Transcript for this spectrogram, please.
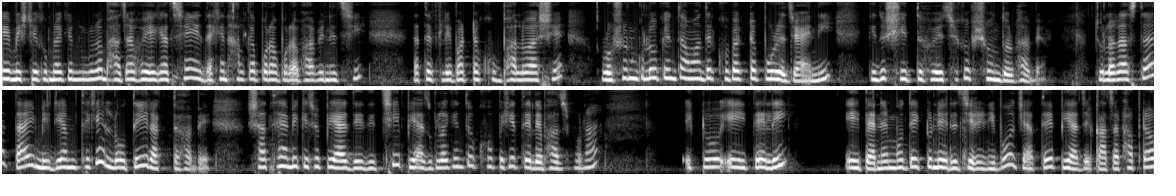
এই মিষ্টি কুমড়াগুলো ভাজা হয়ে গেছে। দেখেন হালকা পোড়া পোড়া ভাব এনেছি, যাতে ফ্লেভারটা খুব ভালো আসে। রসুনগুলো কিন্তু আমাদের খুব একটা পুড়ে যায়নি, কিন্তু সিদ্ধ হয়েছে খুব সুন্দরভাবে। চুলা রাস্তা তাই মিডিয়াম থেকে লোতেই রাখতে হবে। সাথে আমি কিছু পেঁয়াজ দিয়ে দিচ্ছি, পেঁয়াজগুলো কিন্তু খুব বেশি তেলে ভাজবো না। একটু এই তেলেই এই প্যানের মধ্যে একটু নেড়ে চেড়ে নিব, যাতে পেঁয়াজের কাঁচা ভাবটাও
